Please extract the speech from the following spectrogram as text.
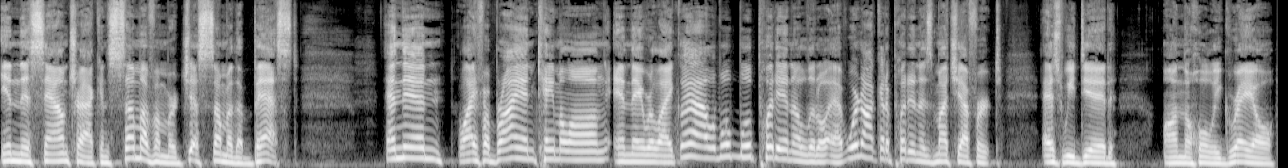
in this soundtrack, and some of them are just some of the best. And then Life of Brian came along, and they were like, "Well, we'll, we'll put in a little. Effort. we're not going to put in as much effort as we did on the Holy Grail."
